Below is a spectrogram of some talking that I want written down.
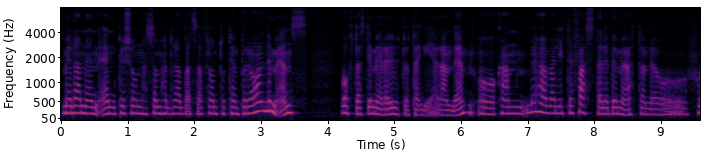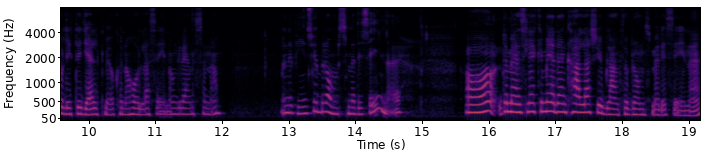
Medan en, en person som har drabbats av frontotemporal demens oftast är mer utåtagerande och kan behöva lite fastare bemötande och få lite hjälp med att kunna hålla sig inom gränserna. Men det finns ju bromsmediciner. Ja, demensläkemedel kallas ju ibland för bromsmediciner.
